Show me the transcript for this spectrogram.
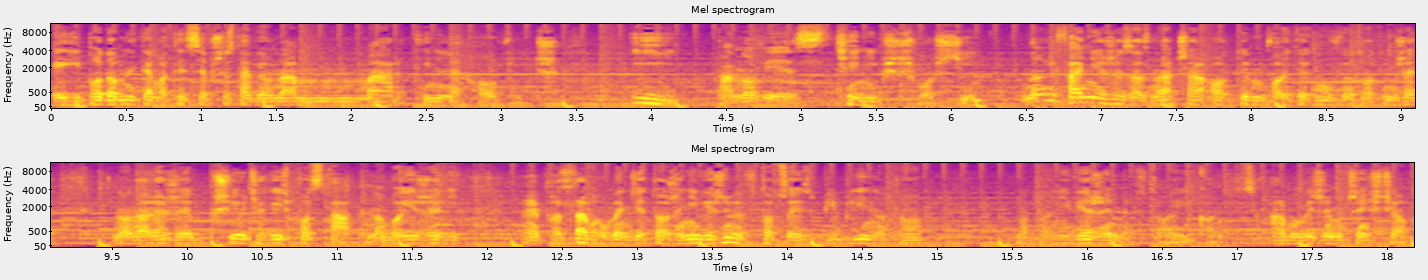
i podobnej tematyce przedstawiał nam Martin Lechowicz i panowie z cieni przyszłości. No i fajnie, że zaznacza o tym, Wojtek mówiąc o tym, że no, należy przyjąć jakieś podstawy. No bo jeżeli e, podstawą będzie to, że nie wierzymy w to, co jest w Biblii, no to, no to nie wierzymy w to i koniec. Albo wierzymy częściowo.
